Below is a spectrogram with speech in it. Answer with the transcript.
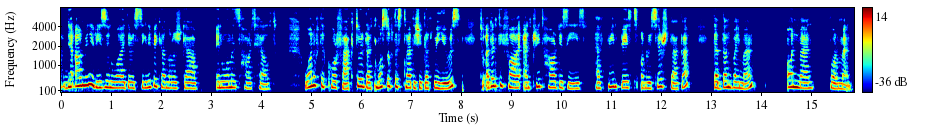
There are many reasons why there is significant knowledge gap in women's heart health. One of the core factors that most of the strategy that we use to identify and treat heart disease have been based on research data that done by men, on men, for men,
